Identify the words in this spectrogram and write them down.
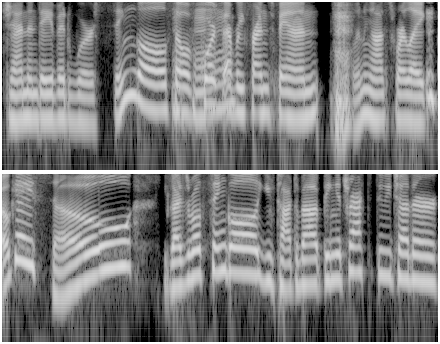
Jen and David were single. So of course, Mhm. every Friends fan, including us, were like, okay, so you guys are both single. You've talked about being attracted to each other.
